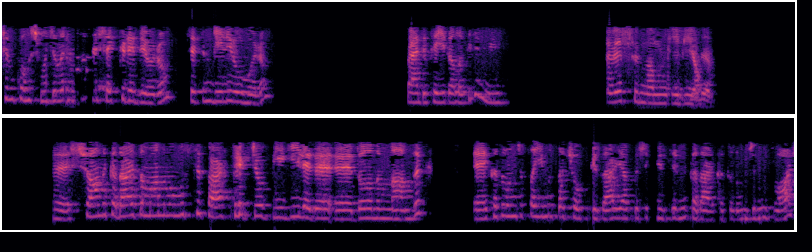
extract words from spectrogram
Tüm konuşmacılarımıza teşekkür ediyorum. Sesim geliyor umarım. Ben de teyit alabilir miyim? Evet Sülün Hanım geliyor. Geliyor. Şu ana kadar zamanlamamız süper. Pek çok bilgiyle de e, donanımlandık. E, katılımcı sayımız da çok güzel. Yaklaşık 120 kadar katılımcımız var.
